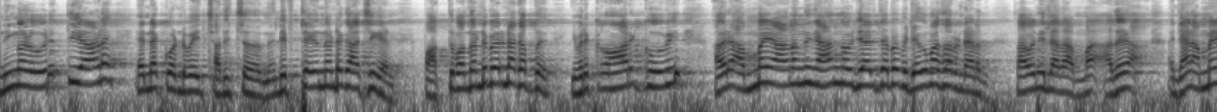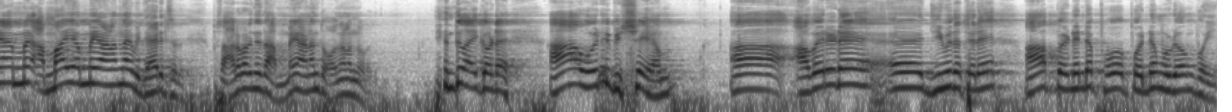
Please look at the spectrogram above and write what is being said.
നിങ്ങൾ ഒരുത്തിയാണ് എന്നെ കൊണ്ടുപോയി ചതിച്ചതെന്ന്. ലിഫ്റ്റ് ചെയ്യുന്നുണ്ട് കാശികൾ. പത്ത് പന്ത്രണ്ട് പേരുടെ അകത്ത് ഇവർ കാറി കൂവി അവർ അമ്മയാണെന്ന് ഞാൻ വിചാരിച്ചപ്പോൾ വിജയകുമാർ സാർ ഉണ്ടായിരുന്നു. സാർ പറഞ്ഞില്ല അത് അമ്മ അത് ഞാൻ അമ്മയെ അമ്മ അമ്മായി അമ്മയാണെന്നാണ് വിചാരിച്ചത്. സാറ് പറഞ്ഞത് അമ്മയാണെന്ന് തോന്നണമെന്ന് പറഞ്ഞു. എന്തു ആയിക്കോട്ടെ. ആ ഒരു വിഷയം അവരുടെ ജീവിതത്തിലെ ആ പെണ്ണിന്റെ പൊന്ന് മുഴുവൻ പോയി.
